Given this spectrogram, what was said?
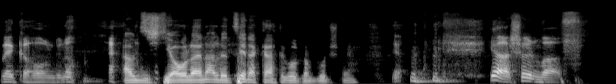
weggehauen, genau. Haben sich die O-Line alle Zehnerkarte geholt am Butsch. Ne? Ja, schön war's.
